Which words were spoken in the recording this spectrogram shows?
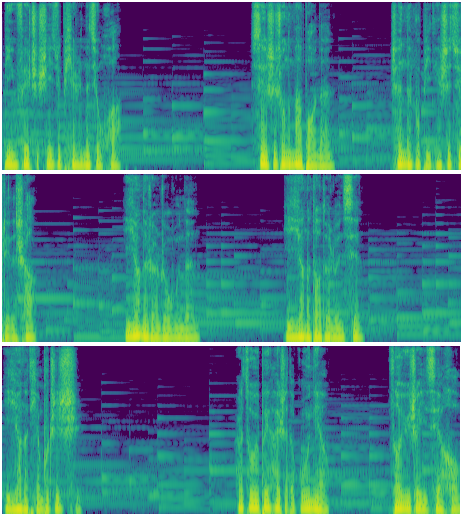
并非只是一句骗人的酒话。现实中的妈宝男，真的不比电视剧里的差，一样的软弱无能，一样的道德沦陷。一样的恬不知耻，而作为被害者的姑娘，遭遇这一切后，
